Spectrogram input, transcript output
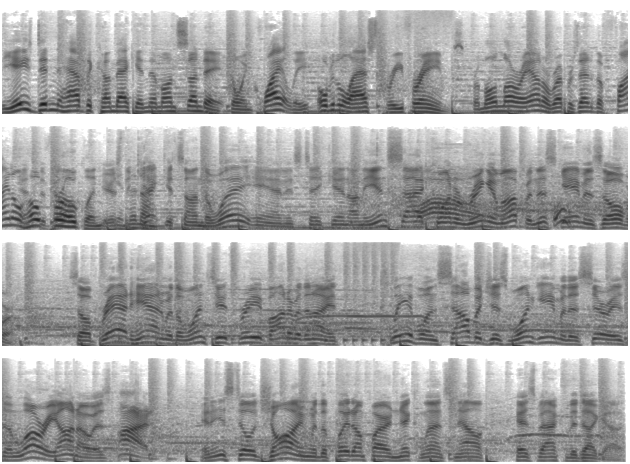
the A's didn't have the comeback in them on Sunday, going quietly over the last three frames. Ramon Laureano represented the final At hope the for. Oakland Here's in the, the, kick. ninth. It's on the way, and it's taken on the inside corner. Ring him up, and this game is over. So Brad Hand with a one-two-three, bottom of the ninth. Cleveland salvages one game of this series, and Laureano is hot, and he's still jawing with the plate umpire Nick Lentz. Now heads back to the dugout.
